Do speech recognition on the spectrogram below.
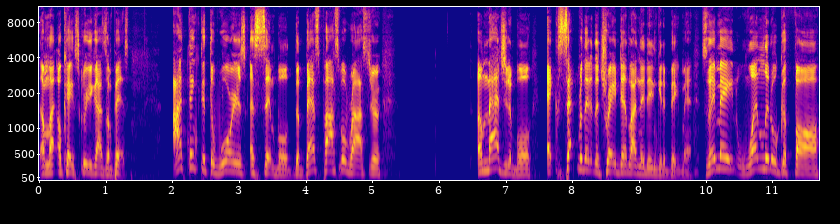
I'm like, okay, screw you guys, I'm pissed. I think that the Warriors assembled the best possible roster imaginable, except for that at the trade deadline they didn't get a big man. So they made one little guffaw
